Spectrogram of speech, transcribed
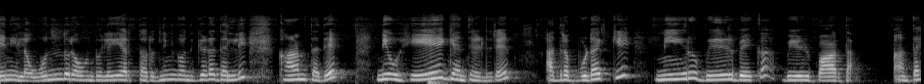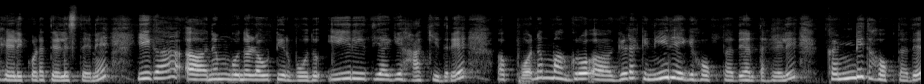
ಏನಿಲ್ಲ. ಒಂದು ರೌಂಡು ಲೇಯರ್ ತರೋದು. ನಿಮಗೆ ಒಂದು ಗಿಡದಲ್ಲಿ ಕಾಣ್ತದೆ. ನೀವು ಹೇಗೆ ಅಂತ ಹೇಳಿದರೆ, ಅದರ ಬುಡಕ್ಕೆ ನೀರು ಬೀಳಬೇಕಾ, ಬೀಳಬಾರ್ದ? ಅಂತ ಹೇಳಿ ಕೂಡ ತಿಳಿಸ್ತೇನೆ. ಈಗ ನಿಮ್ಗೊಂದು ಡೌಟ್ ಇರ್ಬೋದು. ಈ ರೀತಿಯಾಗಿ ಹಾಕಿದರೆ ನಮ್ಮ ಗ್ರೋ ಗಿಡಕ್ಕೆ ನೀರು ಹೇಗೆ ಹೋಗ್ತದೆ ಅಂತ ಹೇಳಿ ಖಂಡಿತ ಹೋಗ್ತದೆ.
